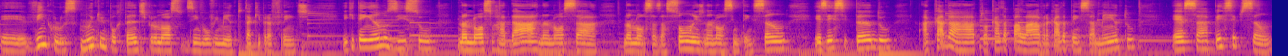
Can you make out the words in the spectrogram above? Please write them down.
é, vínculos muito importantes para o nosso desenvolvimento daqui para frente e que tenhamos isso no nosso radar, na nossa, nas nossas ações, na nossa intenção, exercitando a cada ato, a cada palavra, a cada pensamento, essa percepção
